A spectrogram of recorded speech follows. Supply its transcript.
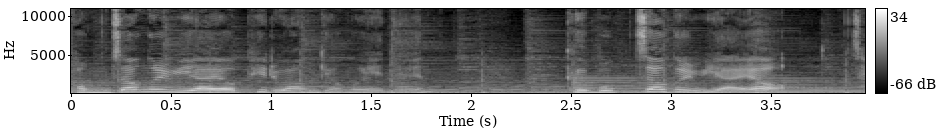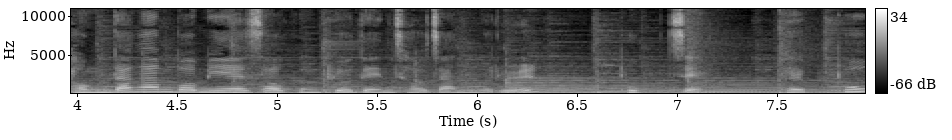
검정을 위하여 필요한 경우에는 그 목적을 위하여 정당한 범위에서 공표된 저작물을 복제, 배포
